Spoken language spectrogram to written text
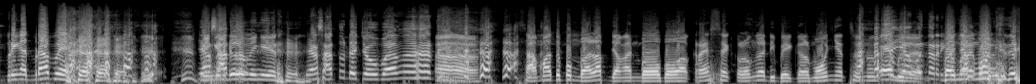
peringkat berapa ya? Yang minggir satu- dulu minggir. Yang satu udah jauh banget. Heeh. Sama tuh pembalap jangan bawa-bawa kresek kalau enggak dibegal monyet sono. Eh, iya bener, Banyak monyet. ya.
